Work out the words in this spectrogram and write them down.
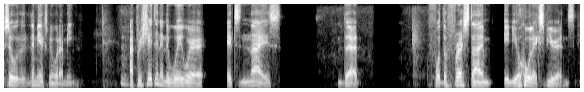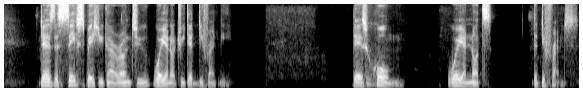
So let me explain what I mean. Hmm. Appreciating in the way where it's nice that for the first time in your whole experience, there's a safe space you can run to where you're not treated differently. There's home where you're not the difference.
